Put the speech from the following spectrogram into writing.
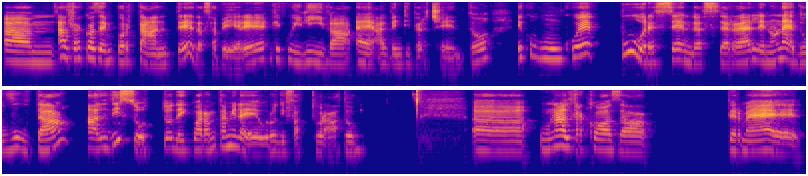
Uhm, altra cosa importante da sapere, che qui l'IVA è al 20% e comunque pur essendo SRL non è dovuta al di sotto dei 40.000 € di fatturato. Uhm, un'altra cosa per me è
